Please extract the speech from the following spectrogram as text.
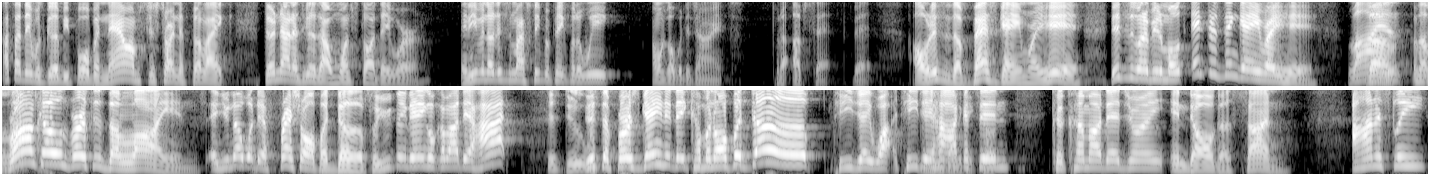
I thought they was good before, but now I'm just starting to feel like they're not as good as I once thought they were. And even though this is my sleeper pick for the week, I'm gonna go with the Giants for the upset. Bet. Oh, this is the best game right here. This is gonna be the most interesting game right here. Lion- the, the Broncos versus the Lions, and you know what? They're fresh off a dub. So you think they ain't gonna come out there hot? This dude, This the first game that they coming off a dub, TJ Wa- TJ Nigga about to get Hockenson could come out that joint and dog us. son. Honestly,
